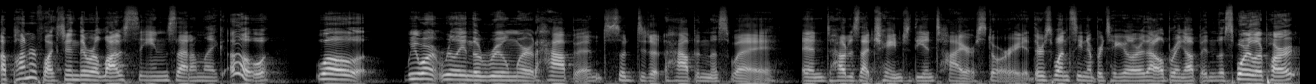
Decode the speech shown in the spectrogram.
upon reflection, there were a lot of scenes that I'm like, oh, well, we weren't really in the room where it happened. So did it happen this way? And how does that change the entire story? There's one scene in particular that I'll bring up in the spoiler part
